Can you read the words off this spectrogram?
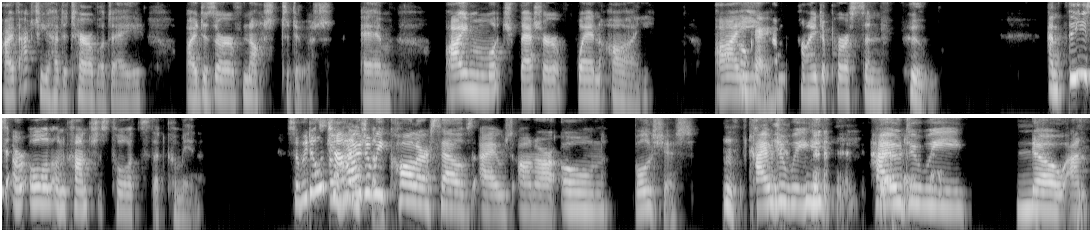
I've actually had a terrible day. I deserve not to do it. Um I'm much better when I I okay. am the kind of person who. And these are all unconscious thoughts that come in. So we don't. So how do them. we call ourselves out on our own bullshit? How do we? How do we know? And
